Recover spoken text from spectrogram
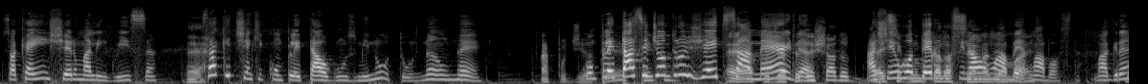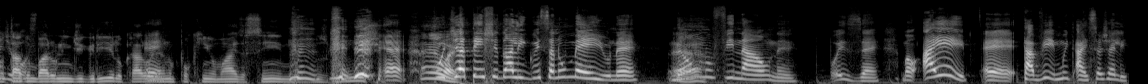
Só que aí encheram uma linguiça. É. Será que tinha que completar alguns minutos? Não, né? Ah, podia Completasse ter de feito- outro jeito É, essa merda. Ter deixado 10 Achei o roteiro no final uma, mais. uma bosta. Uma grande Botado um bosta. barulhinho de grilo, o cara É. olhando um pouquinho mais assim, nos buchos. É, É, podia ué. ter enchido uma linguiça no meio, né? Não É. no final, né? Pois é. Bom, aí, é, Davi, muito. Ah, isso eu já li.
